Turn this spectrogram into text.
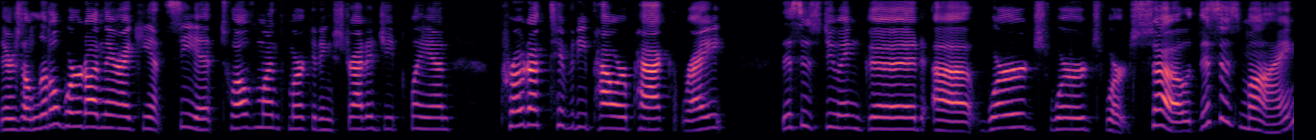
There's a little word on there, I can't see it. 12 month marketing strategy plan, productivity power pack, right? This is doing good. Uh, words, words, words. So this is mine,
